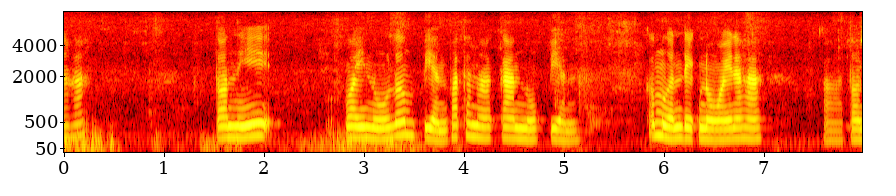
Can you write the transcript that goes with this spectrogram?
นะคะ ตอนนี้วัยหนูเริ่มเปลี่ยนพัฒนาการหนูเปลี่ยน ก็เหมือนเด็กน้อยนะคะ อตอน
